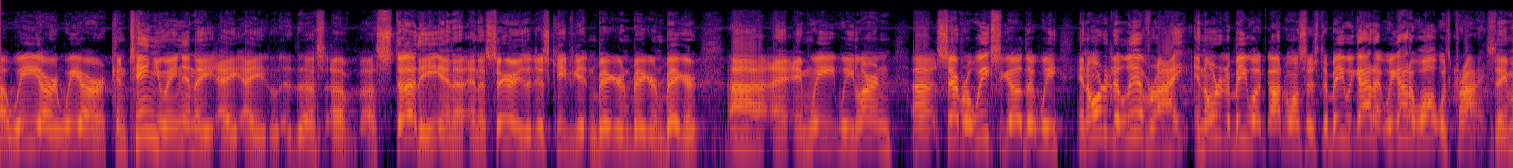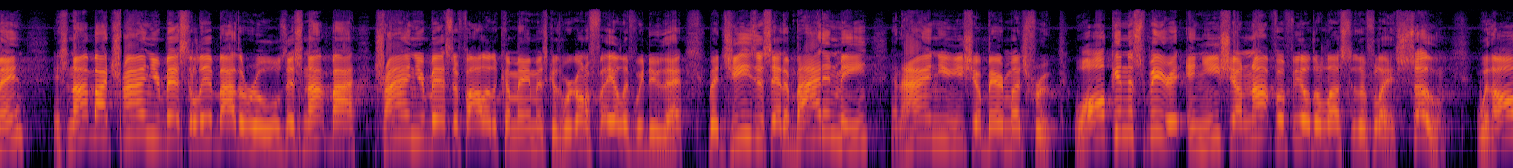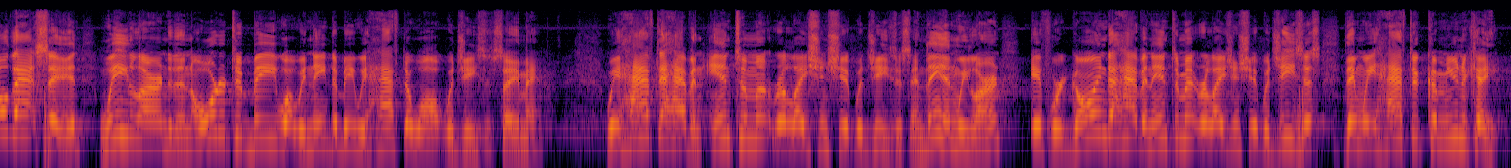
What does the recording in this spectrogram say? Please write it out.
uh, we, are, we are continuing in a, a, a, a study in a, in a, series that just keeps getting bigger and bigger and bigger. Uh, and we, we learned uh, several weeks ago that we, in order to live right, in order to be what God wants us to be, we got we got to walk with Christ. Amen? It's not by trying your best to live by the rules. It's not by trying your best to follow the commandments because we're going to fail if we do that. But Jesus said, Abide in me, and I in you, ye shall bear much fruit. Walk in the Spirit, and ye shall not fulfill the lust of the flesh. So, with all that said, we learned that in order to be what we need to be, we have to walk with Jesus. Say amen. We have to have an intimate relationship with Jesus. And then we learn if we're going to have an intimate relationship with Jesus, then we have to communicate.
